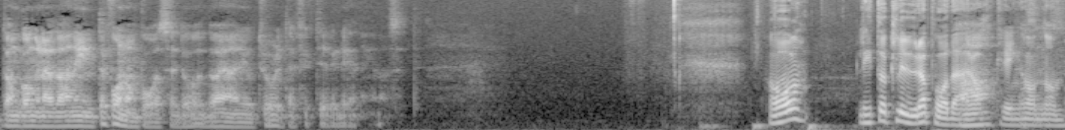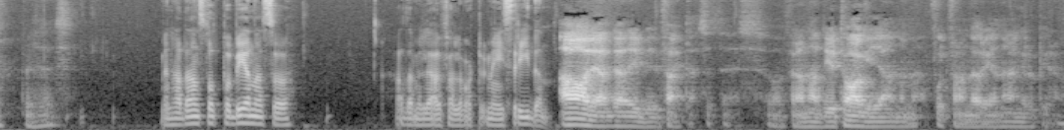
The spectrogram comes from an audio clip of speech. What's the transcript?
De gångerna då han inte får någon på sig då, då är han ju otroligt effektiv i ledningen. Så. Ja, lite att klura på där ja, kring precis, honom. Precis. Men hade han stått på benen så hade han väl i alla fall varit med i striden. Ja, det, det hade ju blivit fight alltså. För han hade ju tag i honom fortfarande när han galopperade.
